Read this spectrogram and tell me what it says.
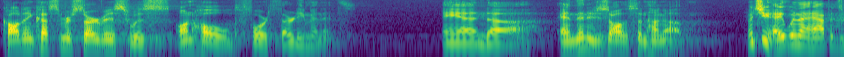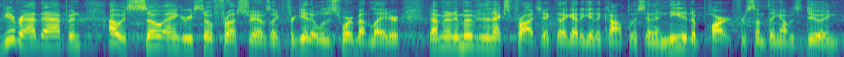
called in customer service was on hold for 30 minutes and, uh, and then it just all of a sudden hung up. Don't you hate when that happens? Have you ever had that happen? I was so angry, so frustrated. I was like, forget it, we'll just worry about later. I'm going to move to the next project that I got to get accomplished. And I needed a part for something I was doing.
